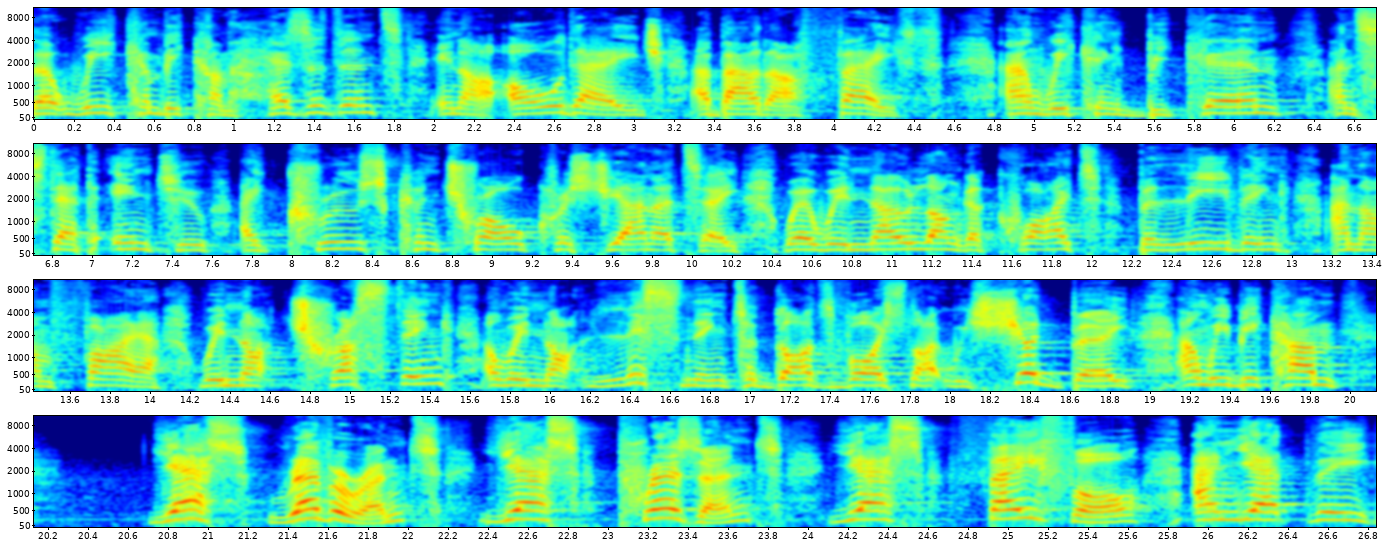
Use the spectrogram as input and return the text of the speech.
that we can become hesitant in our old age about our faith, and we can begin and step into a cruise control Christianity where we're no longer quite believing and on fire. We're not trusting and we're not listening to God's voice like we should be, and we become, yes, reverent, yes, present, yes, faithful, and yet the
